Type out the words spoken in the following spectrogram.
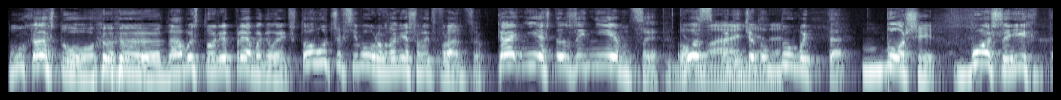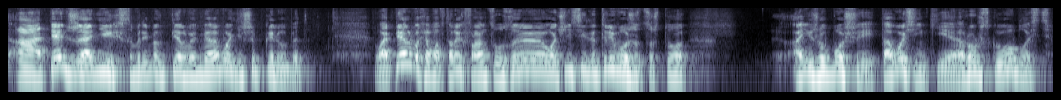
Ну а что, нам история прямо говорит, что лучше всего уравновешивает Францию? Конечно же немцы. Германия, Господи, что тут да. думать-то? Боши. Боши их, а опять же они их со времен Первой мировой не шибко любят. Во-первых, а во-вторых, французы очень сильно тревожатся, что они же убошие Тавосенькие, Рурскую область.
